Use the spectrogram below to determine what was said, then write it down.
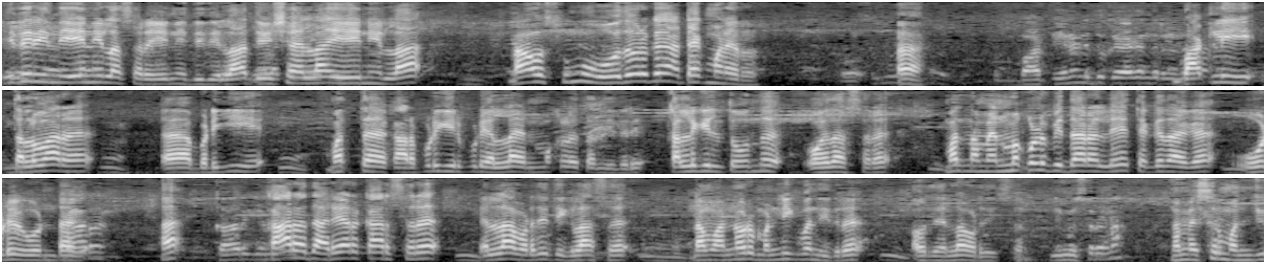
ಇದರಿಂದ ಏನಿಲ್ಲ ಸರ್ ಏನಿದ್ದಿಲ್ಲ ದ್ವೇಷ ಇಲ್ಲ ಏನಿಲ್ಲ. ನಾವು ಸುಮ್ಮ ಓದೋರ್ಗೆ ಅಟ್ಯಾಕ್ ಮಾಡ್ಯಾರ. ಹಾ. ಬಾಟ್ಲಿ ತಲ್ವಾರ ಬಡಗಿ ಮತ್ತ ಕಾರ್ಪುಡಿ ಗಿರ್ಪುಡಿ ಎಲ್ಲಾ ಹೆಣ್ಮಕ್ಳು ತಂದಿದ್ರಿ. ಕಲ್ಗಿಲ್ ತಗೊಂಡ್ ಒಗದಾರ ಸರ್. ಮತ್ ನಮ್ಮ ಹೆಣ್ಮಕ್ಳು ಬಿದ್ದಾರಲ್ಲಿ ತೆಗದಾಗ ಓಡಿ ಹೊಂಟಾಗ ಕಾರ್ ಅದ ಹರಿಯಾರ ಕಾರ್ ಸರ್. ಎಲ್ಲಾ ಹೊಡೆದೈತಿ ಗ್ಲಾಸ್. ನಮ್ಮ ಅಣ್ಣವ್ರ ಮಣ್ಣಿಗೆ ಬಂದಿದ್ರ. ಅವ್ರದ್ದೆಲ್ಲಾ ಹೊಡೆದೈತಿ ಸರ್. ನಿಮ್ಮ ಹೆಸರು ನಮ್ಮ ಹೆಸರು ಮಂಜು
